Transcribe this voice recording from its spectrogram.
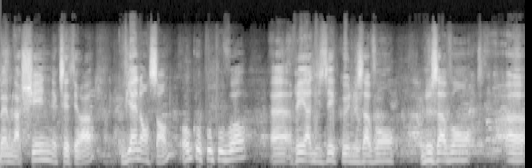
même la Chine, etc., viennent ensemble pour pouvoir euh, réaliser que nous avons, nous avons un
